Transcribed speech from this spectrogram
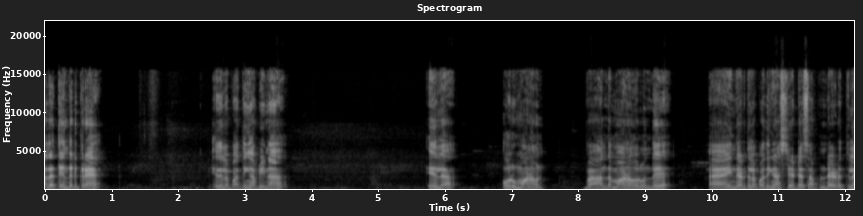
அதை தேர்ந்தெடுக்கிறேன். இதில் பார்த்திங்க அப்படின்னா இதில் ஒரு மாணவன். இப்போ அந்த மாணவர் வந்து இந்த இடத்துல பார்த்தீங்கன்னா ஸ்டேட்டஸ் அப்படின்ற இடத்துல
